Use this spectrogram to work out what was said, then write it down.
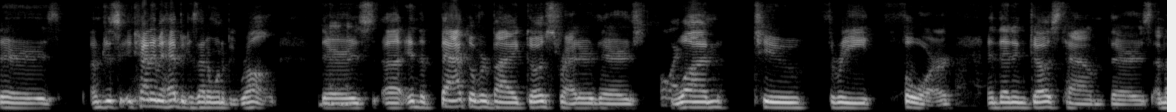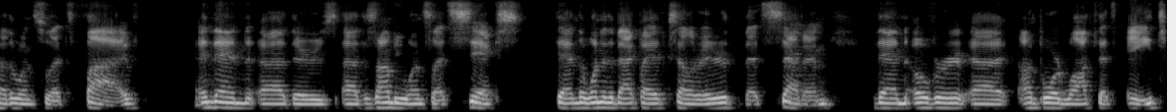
there's, I'm just kind of in my head because I don't want to be wrong. There's uh, in the back over by Ghost Rider. There's Four. one, two, three, four, and then in Ghost Town there's another one, so that's five, and then uh, there's uh, the zombie one, so that's six. Then the one in the back by Xcelerator, that's seven. Then over uh, on Boardwalk, that's 8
